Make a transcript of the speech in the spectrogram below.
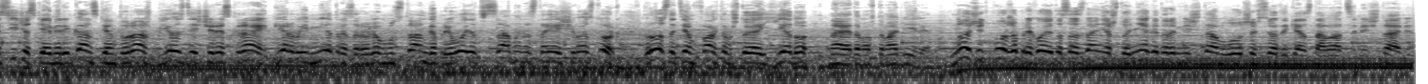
Классический американский антураж бьет здесь через край. Первые метры за рулем Мустанга приводят в самый настоящий восторг. Просто тем фактом, что я еду на этом автомобиле. Но чуть позже приходит осознание, что некоторым мечтам лучше все-таки оставаться мечтами.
